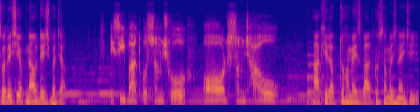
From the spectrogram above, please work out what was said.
स्वदेशी अपनाओ देश बचाओ इसी बात को समझो और समझाओ। आखिर अब तो हमें इस बात को समझना ही चाहिए।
